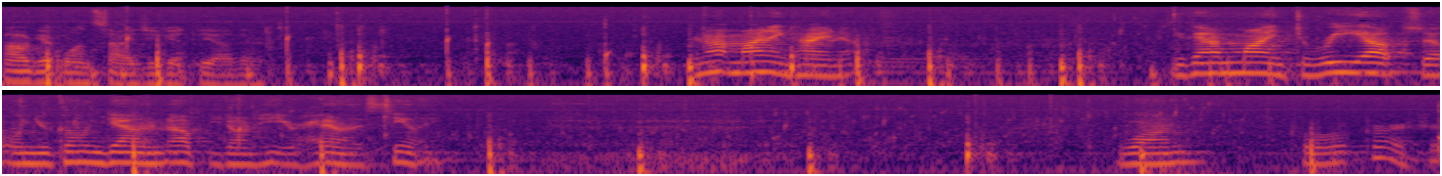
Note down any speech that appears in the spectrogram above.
I'll get one side, you get the other. You're not mining high enough. You gotta mine three up so that when you're going down and up, you don't hit your head on the ceiling. One for pressure.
